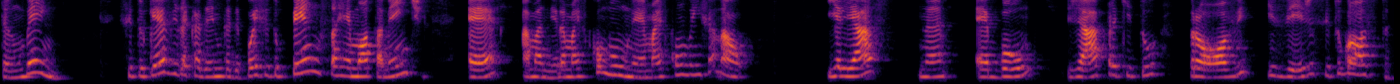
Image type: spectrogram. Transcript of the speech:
Também. Se tu quer vida acadêmica depois, se tu pensa remotamente, é a maneira mais comum, né? Mais convencional. E aliás, né, é bom já para que tu prove e veja se tu gosta,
